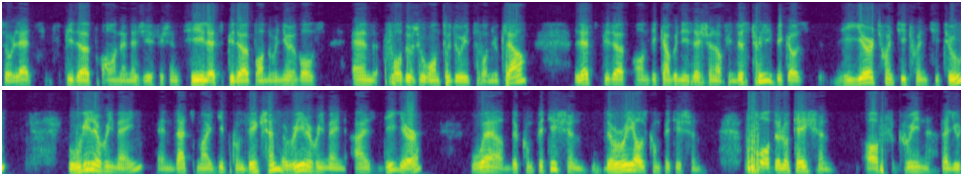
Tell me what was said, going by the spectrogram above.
So let's speed up on energy efficiency. Let's speed up on renewables and for those who want to do it for nuclear. Let's speed up on decarbonization of industry because the year 2022 will remain, and that's my deep conviction, will remain as the year where the competition, the real competition for the location of green value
